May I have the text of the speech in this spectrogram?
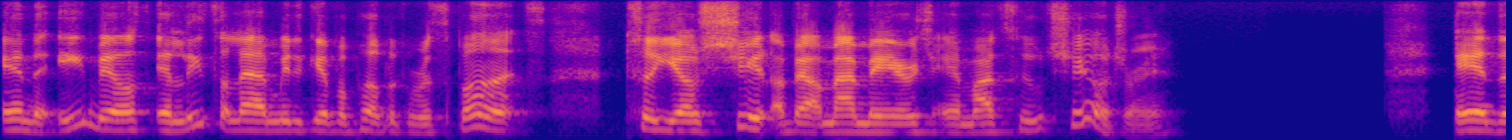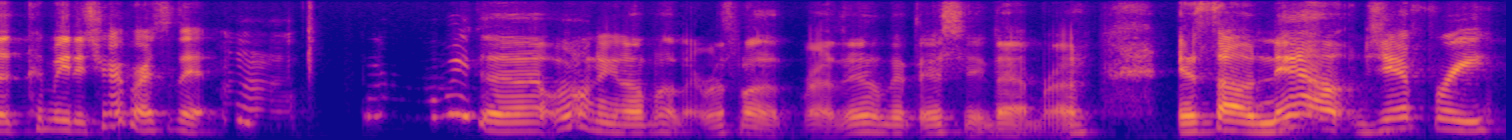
in the emails. At least allow me to give a public response to your shit about my marriage and my two children. And the committee chairperson said, "Mm, we good. We don't need no public response, bro. They'll let that shit down, bro. And so now Jeffrey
